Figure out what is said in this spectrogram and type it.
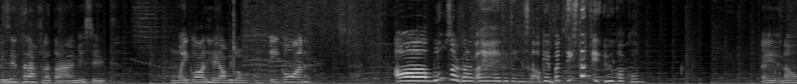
Is it raffle time? Is it? Oh my god, hey Avilov, oh my god. Uh, blues are gonna, uh, everything is gonna, okay, but is that Y2? Hey, no,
